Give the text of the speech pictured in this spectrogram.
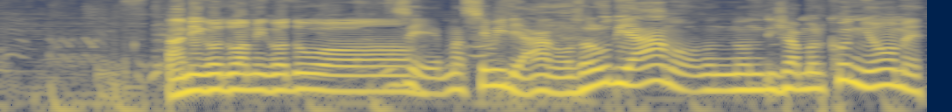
Amico tuo, amico tuo. Sì, Massimiliano, salutiamo, non- diciamo il cognome.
